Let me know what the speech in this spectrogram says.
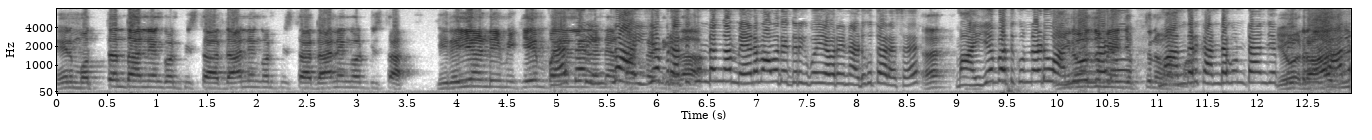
నేను మొత్తం ధాన్యం కొనిపిస్తా ధాన్యం కొనిపిస్తా ధాన్యం కొనిపిస్తా మీరు వెయ్యండి మీకేం అయ్య. బ్రతికుండంగా మేనమామ దగ్గరికి పోయి ఎవరైనా అడుగుతారా సార్? మా అయ్య బతుకున్నాడు మా. అందరికి అండగుంటా అని చెప్పి రాజ్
